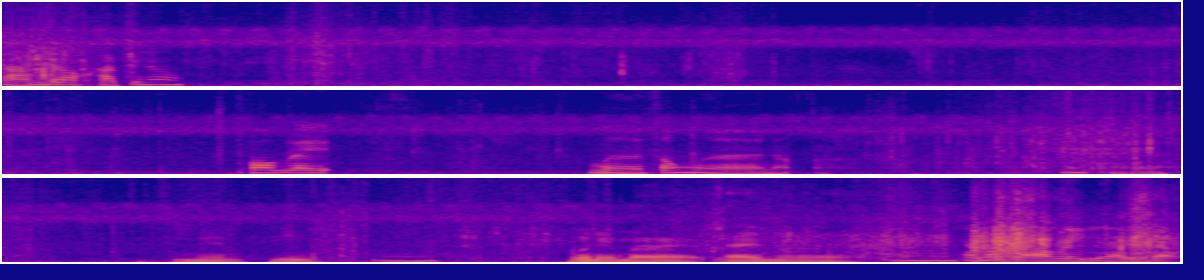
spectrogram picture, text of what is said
สามดอกค่ะพี่น้องออกเลยมือสองมือแล้วเนาะ ไม่ใช่ละซีเมนต์คืออืมบนไหนมาหลายมือเลยอืมแต่มันก็ออกเรื่อยๆอยู่ดอก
